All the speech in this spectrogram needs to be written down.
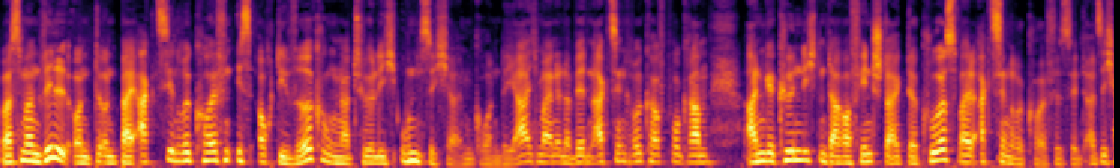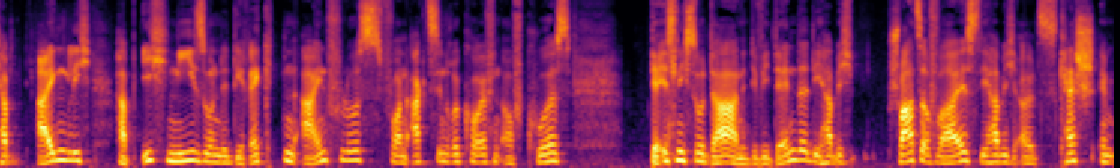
was man will. Und, und bei Aktienrückkäufen ist auch die Wirkung natürlich unsicher im Grunde. Ja, ich meine, da wird ein Aktienrückkaufprogramm angekündigt und daraufhin steigt der Kurs, weil Aktienrückkäufe sind. Also ich habe eigentlich habe ich nie so einen direkten Einfluss von Aktienrückkäufen auf Kurs der ist nicht so da. Eine Dividende, die habe ich schwarz auf weiß, die habe ich als Cash im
